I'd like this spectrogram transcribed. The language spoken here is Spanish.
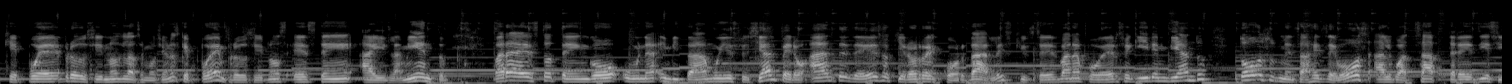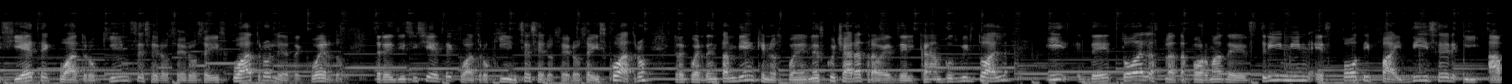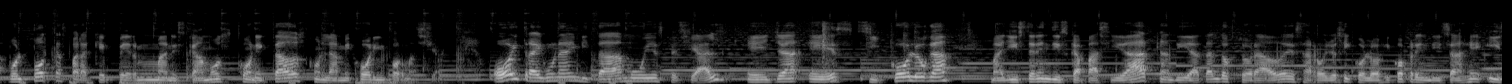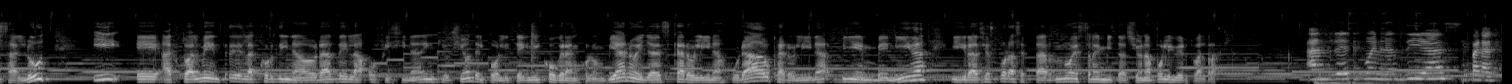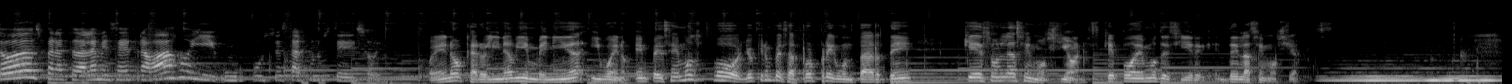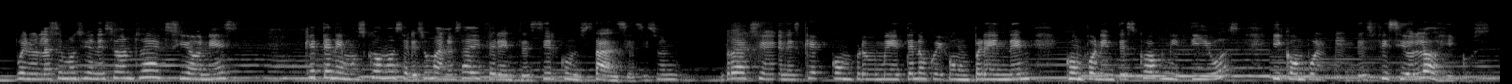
que puede producirnos las emociones que pueden producirnos este aislamiento. Para esto tengo una invitada muy especial, pero antes de eso quiero recordarles que ustedes van a poder seguir enviando todos sus mensajes de voz al WhatsApp 317-415-0064. Les recuerdo, 317-415-0064. Recuerden también que nos pueden escuchar a través del campus virtual y de todas las plataformas de streaming, Spotify, Deezer y Apple Podcast para que permanezcamos conectados con la mejor información. Hoy traigo una invitada muy especial. Ella es psicóloga, magíster en discapacidad, candidata al doctorado de desarrollo psicológico, aprendizaje y salud y eh, actualmente es la coordinadora de la Oficina de Inclusión del Politécnico Gran Colombiano. Ella es Carolina Jurado. Carolina, bienvenida y gracias por aceptar nuestra invitación a Polivirtual Radio. Andrés, buenos días para todos, para toda la mesa de trabajo y un gusto estar con ustedes hoy. Bueno, Carolina, bienvenida. Y bueno, empecemos por, yo quiero empezar por preguntarte qué son las emociones, qué podemos decir de las emociones. Bueno, las emociones son reacciones que tenemos como seres humanos a diferentes circunstancias y son reacciones que comprometen o que comprenden componentes cognitivos y componentes fisiológicos.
